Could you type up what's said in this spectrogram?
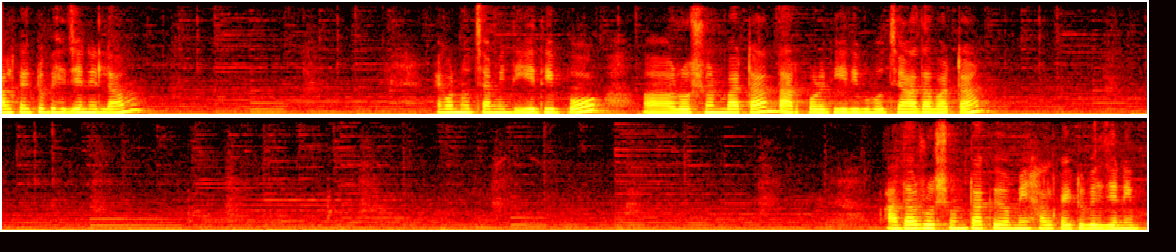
হালকা একটু ভেজে নিলাম। এখন হচ্ছে আমি দিয়ে দিব রসুন বাটা, তারপরে দিয়ে দিব হচ্ছে আদা বাটা। আদা রসুনটাকে আমি হালকা একটু ভেজে নিব।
